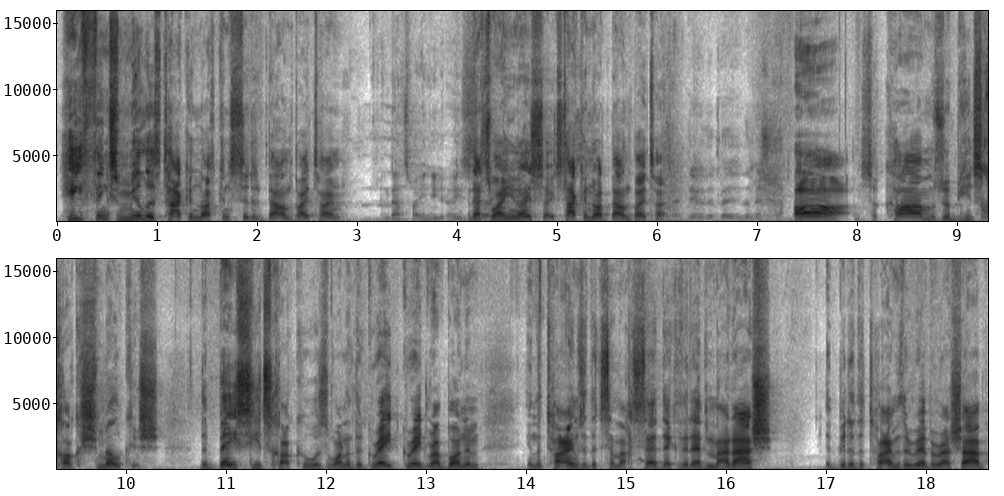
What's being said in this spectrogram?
He thinks milah is taka not considered bound by time. And that's why you need ice. That's why you know so. It's taka not bound by time. Ah, so comes Rabbi Yitzchak Shmelkes, the Beis Yitzchak, who was one of the great, great Rabbonim in the times of the Tzemach Tzedek, the Rebbe Maharash, a bit of the time of the Rebbe Rashab.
